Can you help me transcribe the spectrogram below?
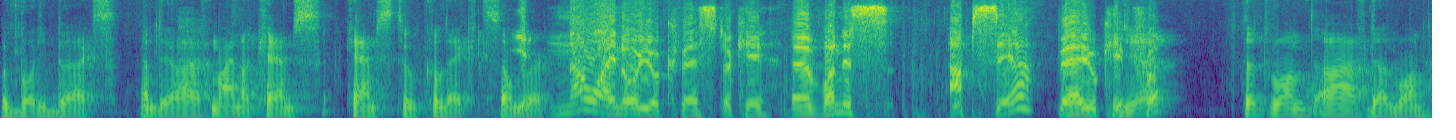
with body bags, and they have miner camps camps to collect Yeah, somewhere. now I know your quest. Okay, uh, one is up there where you came Yeah, from. that one. I have that one.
